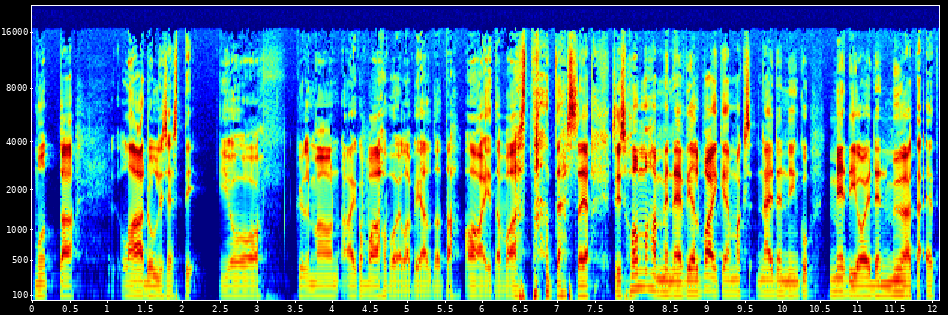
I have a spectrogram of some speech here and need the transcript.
Mutta laadullisesti, joo, kyllä mä oon aika vahvoilla vielä tota AIta vastaan tässä. Ja siis hommahan menee vielä vaikeammaksi näiden niinku medioiden myötä, että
